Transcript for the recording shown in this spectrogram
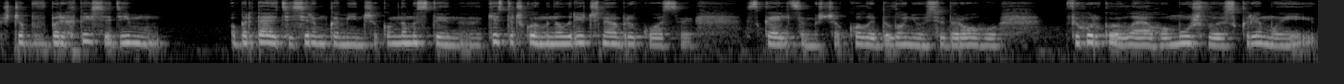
Щоб вберегтися, дім обертається сірим камінчиком, намистиною, кісточкою минулорічної абрикоси, скельцем, що коли долоню усю дорогу, фігуркою Лего, мушлею з Криму і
